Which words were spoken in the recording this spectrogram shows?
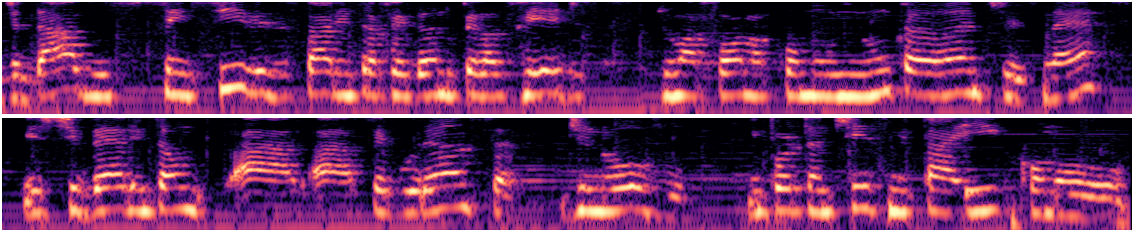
de, dados sensíveis estarem trafegando pelas redes de uma forma como nunca antes, né? Estiveram, então, a, a segurança, de novo, importantíssimo e está aí como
